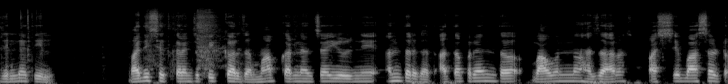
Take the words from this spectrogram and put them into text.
जिल्ह्यातील बाधित शेतकऱ्यांचे पीक कर्ज माफ करण्याच्या योजनेअंतर्गत आतापर्यंत बावन्न हजार पाचशे बासष्ट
